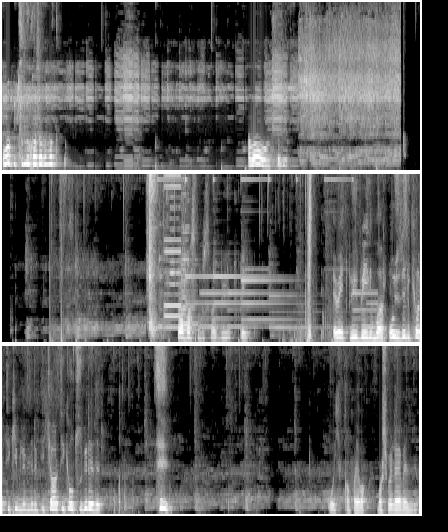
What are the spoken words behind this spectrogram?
O bir türlü kazanamadım. Ama o yükseliyor. Ben bastım bu büyük beyin. Evet büyük beynim var. O yüzden 2 artı 2 bilebilirim. 2 artı 2 31 eder. Oy kafaya bak. Marshmallow'a benziyor.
